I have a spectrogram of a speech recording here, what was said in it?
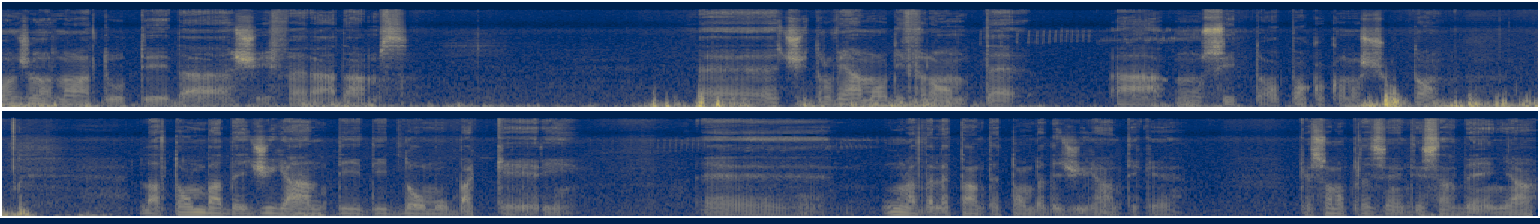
buongiorno a tutti da Schiffer Adams. Eh, ci troviamo di fronte a un sito poco conosciuto, la tomba dei giganti di Domu Baccheri, eh, una delle tante tombe dei giganti che, che sono presenti in Sardegna,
